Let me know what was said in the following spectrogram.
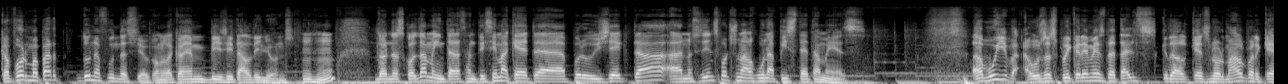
que forma part d'una fundació, com la que vam visitar el dilluns. Uh -huh. Doncs escolta'm, interessantíssim aquest eh, projecte. Eh, no sé si ens pots donar alguna pisteta més. Avui us explicaré més detalls del que és normal, perquè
